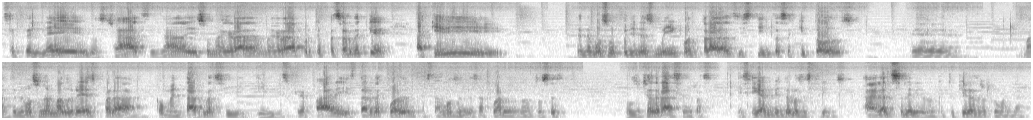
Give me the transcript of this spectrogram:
se pelee en los chats ni nada, y eso me agrada, me agrada, porque a pesar de que aquí tenemos opiniones muy encontradas, distintas aquí todos, eh, mantenemos una madurez para comentarlas y, discrepar y estar de acuerdo en que estamos en desacuerdo, ¿no? Entonces, pues muchas gracias, Raza. Y sigan viendo los streams. Adelante, Celerino, lo que tú quieras recomendar.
